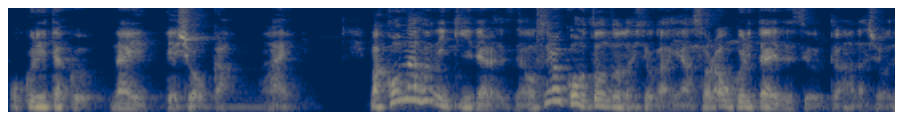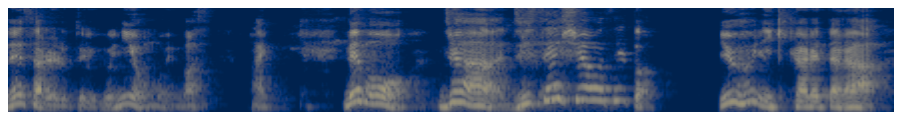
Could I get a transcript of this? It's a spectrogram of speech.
送りたくないでしょうか？はい。まあ、こんな風に聞いたらですね、おそらくほとんどの人が、いや、それは送りたいですよっていう話をね、されるというふうに思います。はい。でも、じゃあ、実際幸せというふうに聞かれたら、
